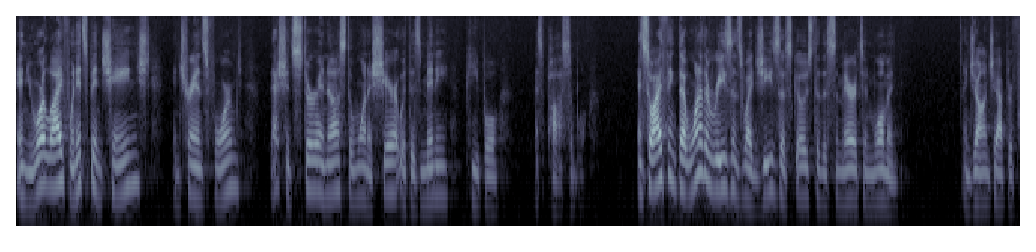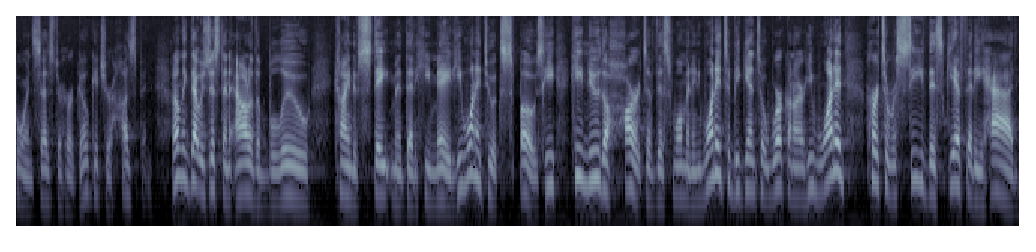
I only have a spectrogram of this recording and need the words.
and your life, when it's been changed and transformed, that should stir in us to want to share it with as many people as possible. And so I think that one of the reasons why Jesus goes to the Samaritan woman in John chapter 4 and says to her, Go get your husband. I don't think that was just an out of the blue kind of statement that he made. He wanted to expose. He, he knew the heart of this woman and he wanted to begin to work on her. He wanted her to receive this gift that he had,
